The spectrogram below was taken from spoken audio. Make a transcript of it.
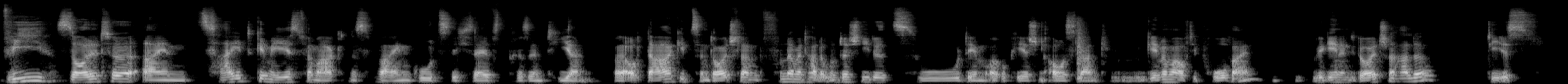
Wie sollte ein zeitgemäß vermarktendes Weingut sich selbst präsentieren? Weil auch da gibt es in Deutschland fundamentale Unterschiede zu dem europäischen Ausland. Gehen wir mal auf die Prowein. Wir gehen in die deutsche Halle. Die ist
